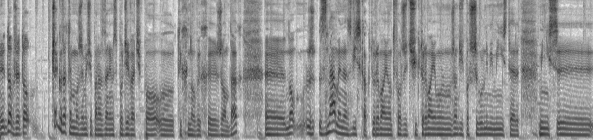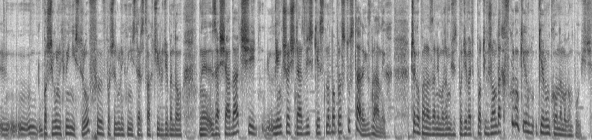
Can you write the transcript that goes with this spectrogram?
Y, Dobrze, to czego zatem możemy się Pana zdaniem spodziewać po y, tych nowych y, rządach? No, znamy nazwiska, które mają tworzyć, które mają rządzić poszczególnymi minister, minis, poszczególnych ministrów. W poszczególnych ministerstwach ci ludzie będą zasiadać. I Większość nazwisk jest no po prostu starych, znanych. Czego Pana zdaniem możemy się spodziewać po tych rządach? W którym kierun- kierunku one mogą pójść?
